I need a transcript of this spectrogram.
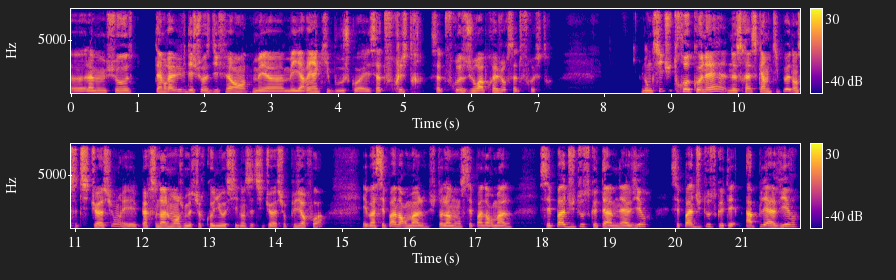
euh, la même chose. T'aimerais vivre des choses différentes, mais euh, mais y a rien qui bouge quoi, et ça te frustre, ça te frustre jour après jour, ça te frustre. Donc si tu te reconnais, ne serait-ce qu'un petit peu dans cette situation, et personnellement je me suis reconnu aussi dans cette situation plusieurs fois, et bah c'est pas normal, je te l'annonce, c'est pas normal, c'est pas du tout ce que t'es amené à vivre, c'est pas du tout ce que t'es appelé à vivre,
